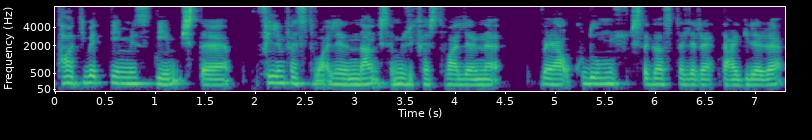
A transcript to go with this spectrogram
takip ettiğimiz diyeyim işte film festivallerinden işte müzik festivallerine veya okuduğumuz işte gazetelere, dergilere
